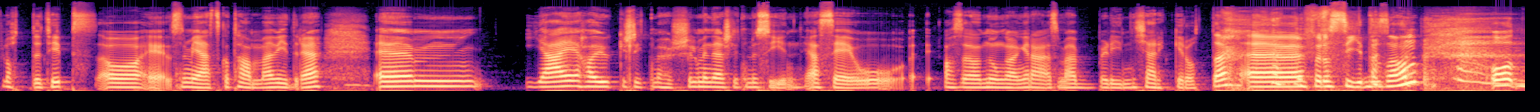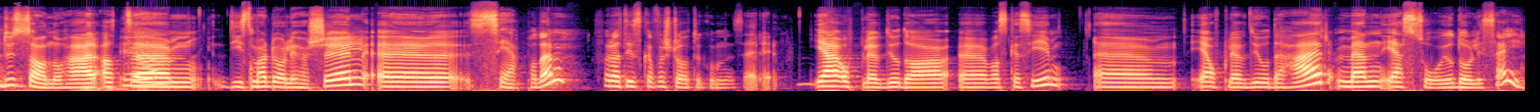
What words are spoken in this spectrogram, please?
flotte tips og, eh, som jeg skal ta med meg videre. Um, jeg har jo ikke slitt med hørsel, men jeg har slitt med syn. Jeg ser jo, altså Noen ganger er jeg som ei blind kjerkerotte, eh, for å si det sånn. Og du sa noe her, at Ja. um, de som har dårlig hørsel, eh, se på dem for at de skal forstå at du kommuniserer. Jeg opplevde jo da, eh, hva skal jeg si, jeg opplevde jo det her, men jeg så jo dårlig selv.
